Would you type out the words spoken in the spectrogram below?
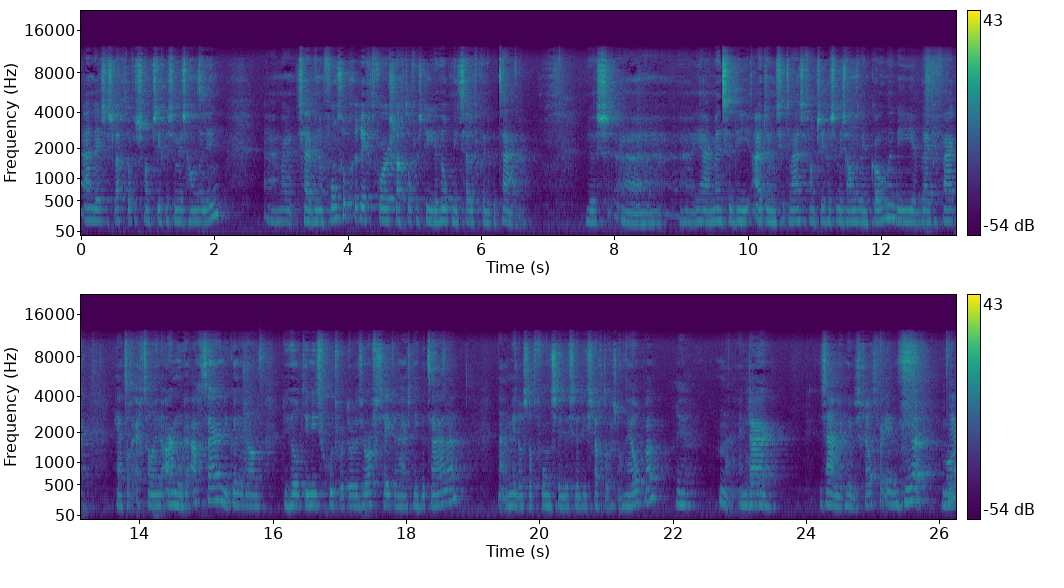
aan deze slachtoffers van psychische mishandeling. maar zij hebben een fonds opgericht voor slachtoffers die de hulp niet zelf kunnen betalen. Dus uh, uh, ja, mensen die uit een situatie van psychische mishandeling komen, die uh, blijven vaak ja, toch echt wel in armoede achter. Die kunnen dan de hulp die niet vergoed wordt door de zorgverzekeraars niet betalen. Nou, inmiddels dat fonds willen ze die slachtoffers dan helpen. Ja. Nou, en daar zamel ik nu dus geld voor in. Ja, mooi.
